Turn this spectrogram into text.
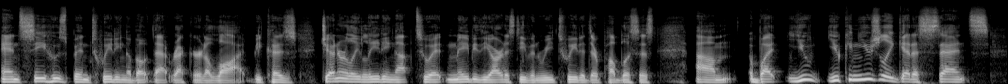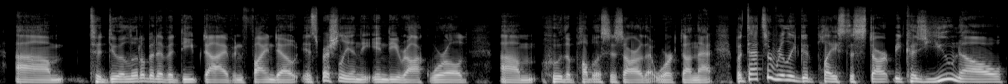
and see who's been tweeting about that record a lot because generally leading up to it, and maybe the artist even retweeted their publicist. Um, but you you can usually get a sense um, to do a little bit of a deep dive and find out, especially in the indie rock world, um, who the publicists are that worked on that. But that's a really good place to start because you know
